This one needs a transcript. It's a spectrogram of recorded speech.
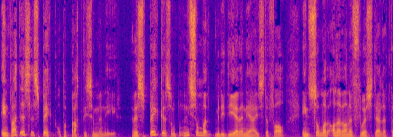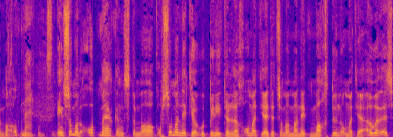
En wat is respek op 'n praktiese manier? Respek is om nie sommer met die deure in die huis te val en sommer allerlei voorstelle te maak of opmerkings nie. en sommer opmerkings te maak of sommer net jou opinie te lig omdat jy dit sommer maar net mag doen omdat jy ouer is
